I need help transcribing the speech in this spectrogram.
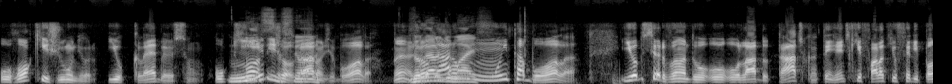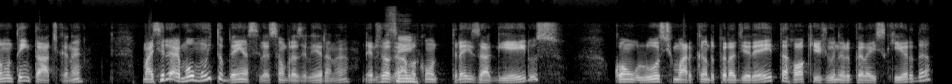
o Rock Júnior e o Kleberson, o que Nossa eles jogaram senhora. de bola, né? jogaram, jogaram muita bola. E observando o, o, lado tático, tem gente que fala que o Felipão não tem tática, né? Mas ele armou muito bem a seleção brasileira, né? Ele jogava Sim. com três zagueiros, com o Lúcio marcando pela direita, Rock Júnior pela esquerda,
